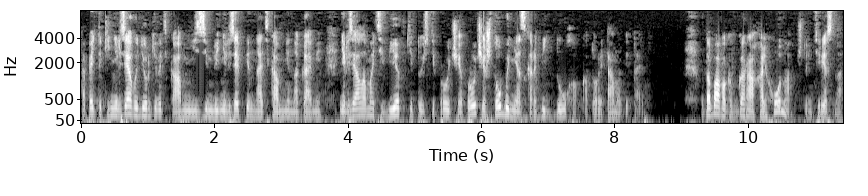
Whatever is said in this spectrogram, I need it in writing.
Опять-таки нельзя выдергивать камни из земли, нельзя пинать камни ногами, нельзя ломать ветки, то есть и прочее, прочее, чтобы не оскорбить духов, которые там обитают. Вдобавок в горах Альхона, что интересно,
